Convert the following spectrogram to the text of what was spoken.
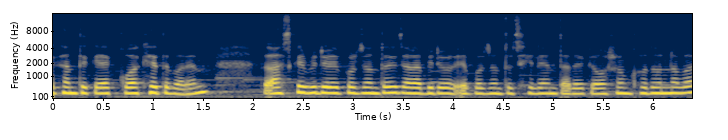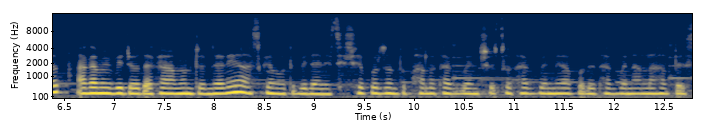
এখান থেকে এক কোয়া খেতে পারেন। তো আজকের ভিডিও এ পর্যন্তই। যারা ভিডিওর এ পর্যন্ত ছিলেন, তাদেরকে অসংখ্য ধন্যবাদ। আগামী ভিডিও দেখার আমন্ত্রণ জানিয়ে আজকের মতো বিদায় নিচ্ছি। সে পর্যন্ত ভালো থাকবেন, সুস্থ থাকবেন, নিরাপদে থাকবেন। আল্লাহ হাফেজ।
